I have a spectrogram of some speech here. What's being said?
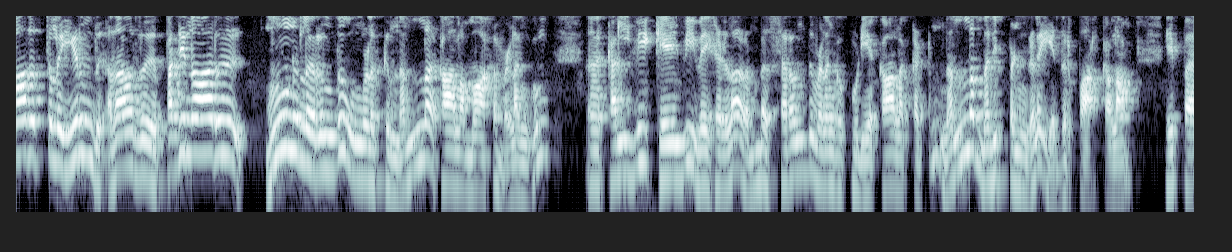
மாதத்தில் இருந்து அதாவது பதினாறு மூணுலேருந்து உங்களுக்கு நல்ல காலமாக விளங்கும். கல்வி கேள்வி இவைகள்லாம் ரொம்ப சிறந்து விளங்கக்கூடிய காலகட்டம். நல்ல மதிப்பெண்களை எதிர்பார்க்கலாம். இப்போ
